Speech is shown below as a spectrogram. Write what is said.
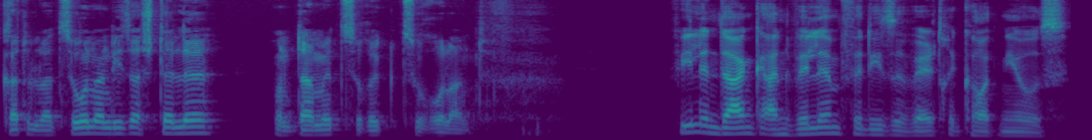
Gratulation an dieser Stelle und damit zurück zu Roland. Vielen Dank an Willem für diese Weltrekord-News.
